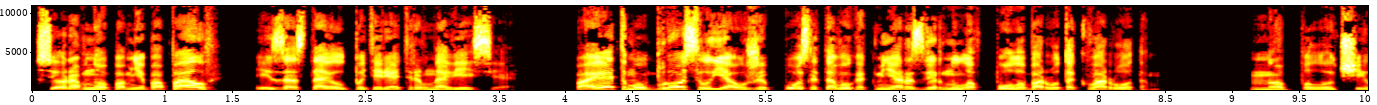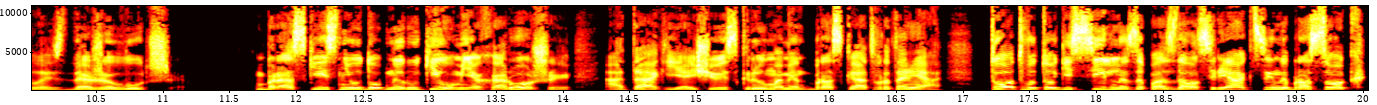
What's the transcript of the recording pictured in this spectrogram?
все равно по мне попал и заставил потерять равновесие. Поэтому бросил я уже после того, как меня развернуло в полоборота к воротам. Но получилось даже лучше. Броски с неудобной руки у меня хорошие, а так я еще и скрыл момент броска от вратаря. Тот в итоге сильно запоздал с реакцией на бросок,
